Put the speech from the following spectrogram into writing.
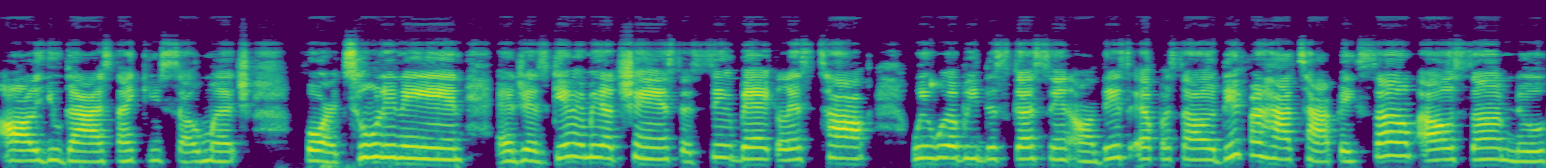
all of you guys. Thank you so much for tuning in and just giving me a chance to sit back. Let's talk. We will be discussing on this episode different hot topics, some old, some new.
